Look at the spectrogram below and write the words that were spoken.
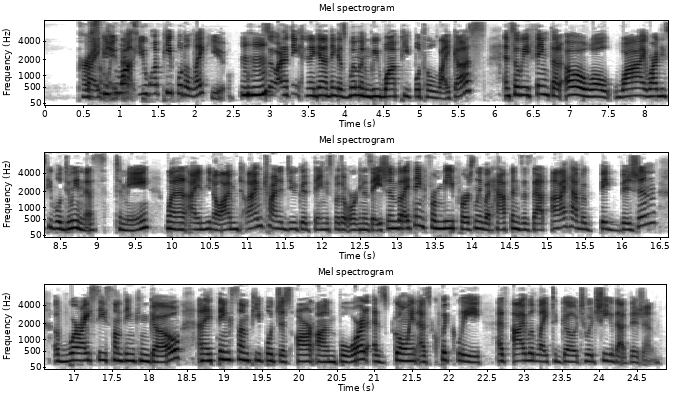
Right, because you want you want people to like you. Mm-hmm. So I think, and again, I think as women, we want people to like us, and so we think that, oh, well, why why are these people doing this to me when mm-hmm. I, you know, I'm I'm trying to do good things for the organization. But I think for me personally, what happens is that I have a big vision of where I see something can go, and I think some people just aren't on board as going as quickly as I would like to go to achieve that vision.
